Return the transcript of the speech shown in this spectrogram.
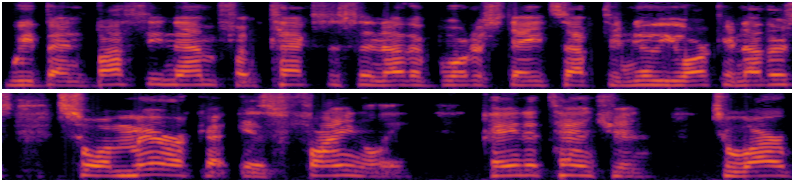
We've been busing them from Texas and other border states up to New York and others. So America is finally paying attention to our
